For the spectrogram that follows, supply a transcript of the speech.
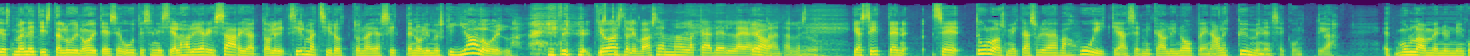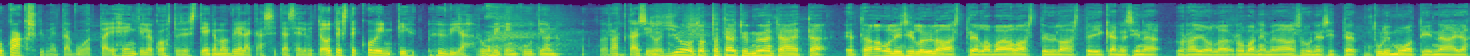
jos mä netistä luin oikein se uutisen, niin siellä oli eri sarja, että oli silmät sidottuna ja sitten oli myöskin jaloilla. Joo, oli vasemmalla kädellä ja Joo. jotain tällaista. Joo. Ja sitten se tulos, mikä se oli aivan huikea, se mikä oli nopein, alle 10 sekuntia. Et mulla on mennyt niin kuin 20 vuotta ja henkilökohtaisesti, eikä mä vieläkään sitä selvittänyt. Oletteko te kovinkin hyviä Rubikin kuution ratkaisijoita? Joo, totta. Täytyy myöntää, että, että olin silloin yläasteella vai alaste ikäinen siinä rajoilla. Rovaniemellä asuin ja sitten tuli muotiin nämä ja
